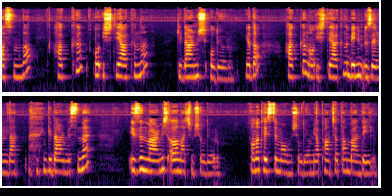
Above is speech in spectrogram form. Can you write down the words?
aslında hakkın o iştiyakını gidermiş oluyorum. Ya da hakkın o iştiyakını benim üzerimden gidermesine izin vermiş, alan açmış oluyorum. Ona teslim olmuş oluyorum. Yapan çatan ben değilim.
